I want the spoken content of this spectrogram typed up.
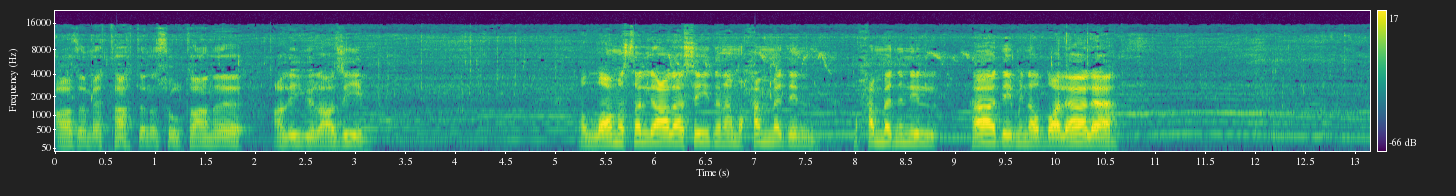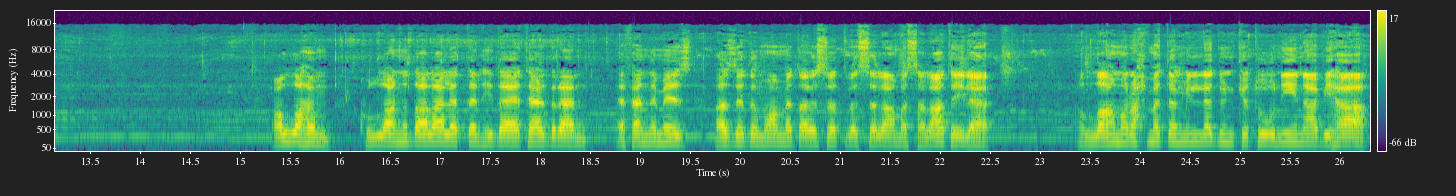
azamet tahtının sultanı Ali Aliül Azim. Allahumme salli ala seyyidina Muhammedin Muhammedin il hadi min dalale. Allah'ım kullarını dalaletten hidayete erdiren Efendimiz Hz. Muhammed Aleyhisselatü Vesselam'a salat eyle. Allahümme rahmeten min ledünke tuğnina biha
